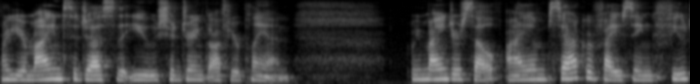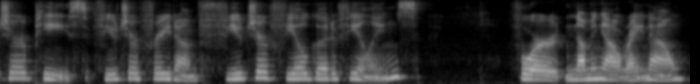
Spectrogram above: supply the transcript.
or your mind suggests that you should drink off your plan. Remind yourself, I am sacrificing future peace, future freedom, future feel good feelings for numbing out right now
